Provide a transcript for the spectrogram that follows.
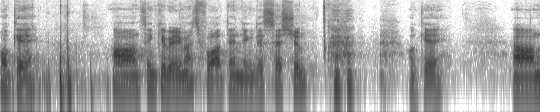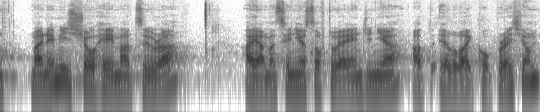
Okay. Um, thank you very much for attending this session. okay. Um, my name is Shohei Matsuura. I am a senior software engineer at LY Corporation.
